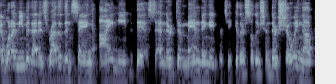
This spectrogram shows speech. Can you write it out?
And what I mean by that is rather than saying, I need this, and they're demanding a particular solution, they're showing up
